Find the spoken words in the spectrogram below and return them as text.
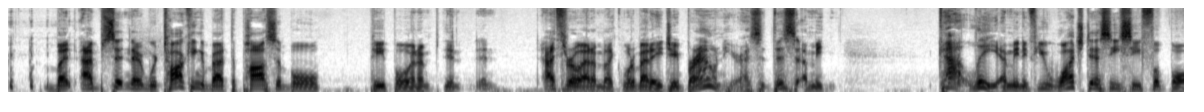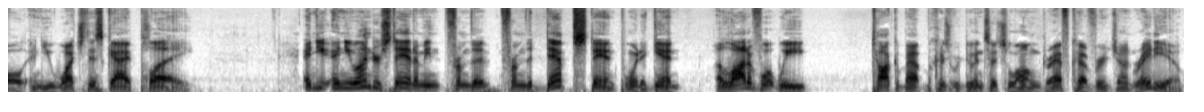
it. but I'm sitting there. We're talking about the possible people, and I'm. And, and I throw out. I'm like, what about AJ Brown here? I said, this. I mean, golly. I mean, if you watched SEC football and you watch this guy play, and you and you understand. I mean, from the from the depth standpoint, again, a lot of what we talk about because we're doing such long draft coverage on radio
